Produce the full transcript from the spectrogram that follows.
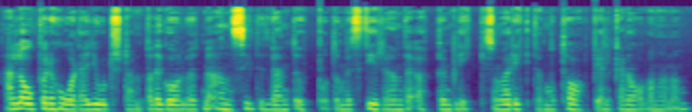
Han låg på det hårda jordstampade golvet med ansiktet vänt uppåt och med stirrande öppen blick som var riktad mot takbjälkarna ovan honom.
